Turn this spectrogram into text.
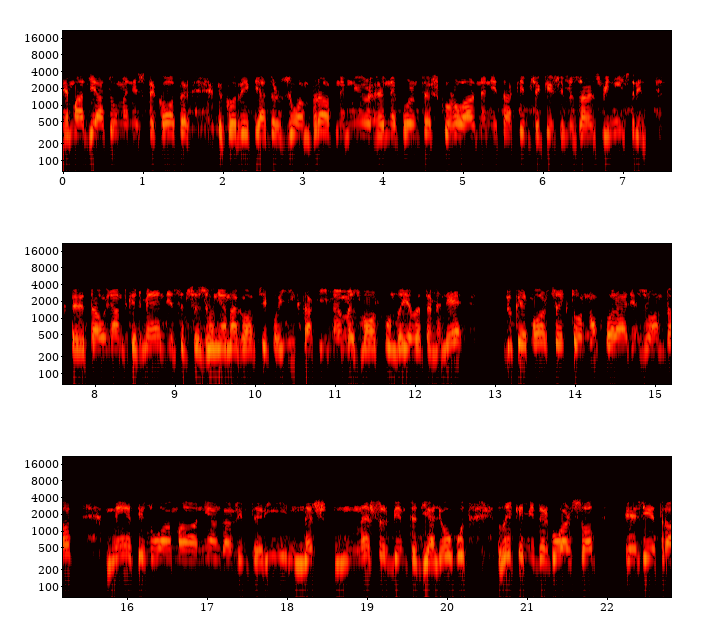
e madje ato më 24 korrik ia dorëzuam prap në formën të shkruar në një takim që kishim me zëvendësministrin Taulant Kelmendi, sepse zonja Nagavci po i ik takimeve me SBASHK-un dhe jo vetëm me ne, duke parë se këto nuk po realizohen dot, ne filluam uh, një angazhim të ri në, në shërbim të dialogut dhe kemi dërguar sot letra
